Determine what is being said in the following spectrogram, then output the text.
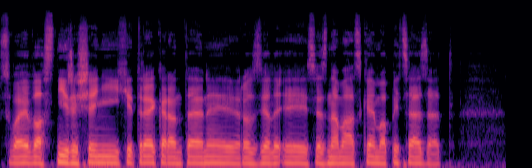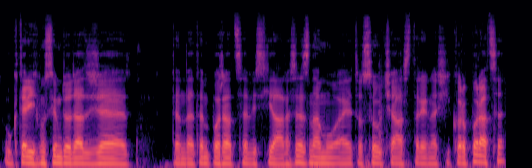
Svoje vlastní řešení chytré karantény rozjeli i seznamácké mapy CZ, u kterých musím dodat, že Tenhle ten pořad se vysílá na seznamu a je to součást tady naší korporace,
